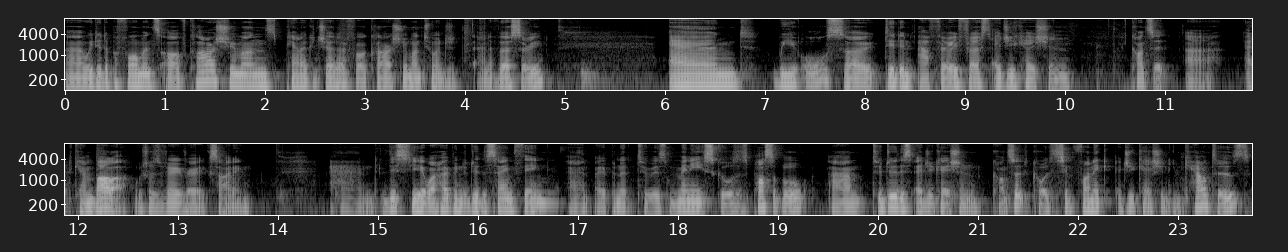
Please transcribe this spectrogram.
uh, we did a performance of Clara Schumann's piano concerto for Clara Schumann 200th anniversary, and we also did an, our very first education concert uh, at Kambala, which was very very exciting. And this year, we're hoping to do the same thing and open it to as many schools as possible um, to do this education concert called Symphonic Education Encounters.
